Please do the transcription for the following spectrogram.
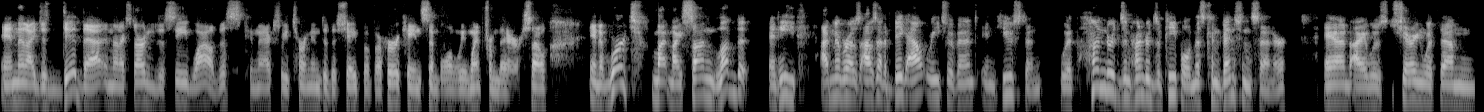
And then I just did that. And then I started to see, wow, this can actually turn into the shape of a hurricane symbol. And we went from there. So, and it worked. My, my son loved it. And he, I remember I was, I was at a big outreach event in Houston with hundreds and hundreds of people in this convention center and I was sharing with them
